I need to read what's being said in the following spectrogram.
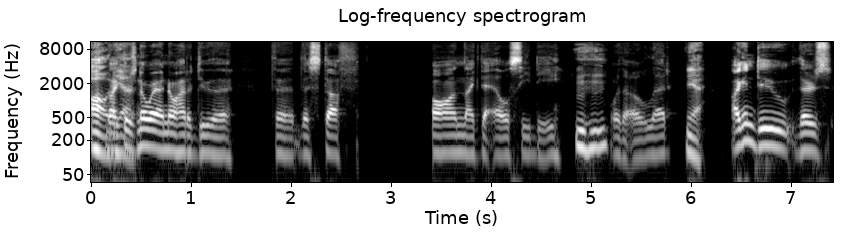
Oh like yeah. there's no way I know how to do the the the stuff on like the LCD mm-hmm. or the OLED. Yeah. I can do there's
